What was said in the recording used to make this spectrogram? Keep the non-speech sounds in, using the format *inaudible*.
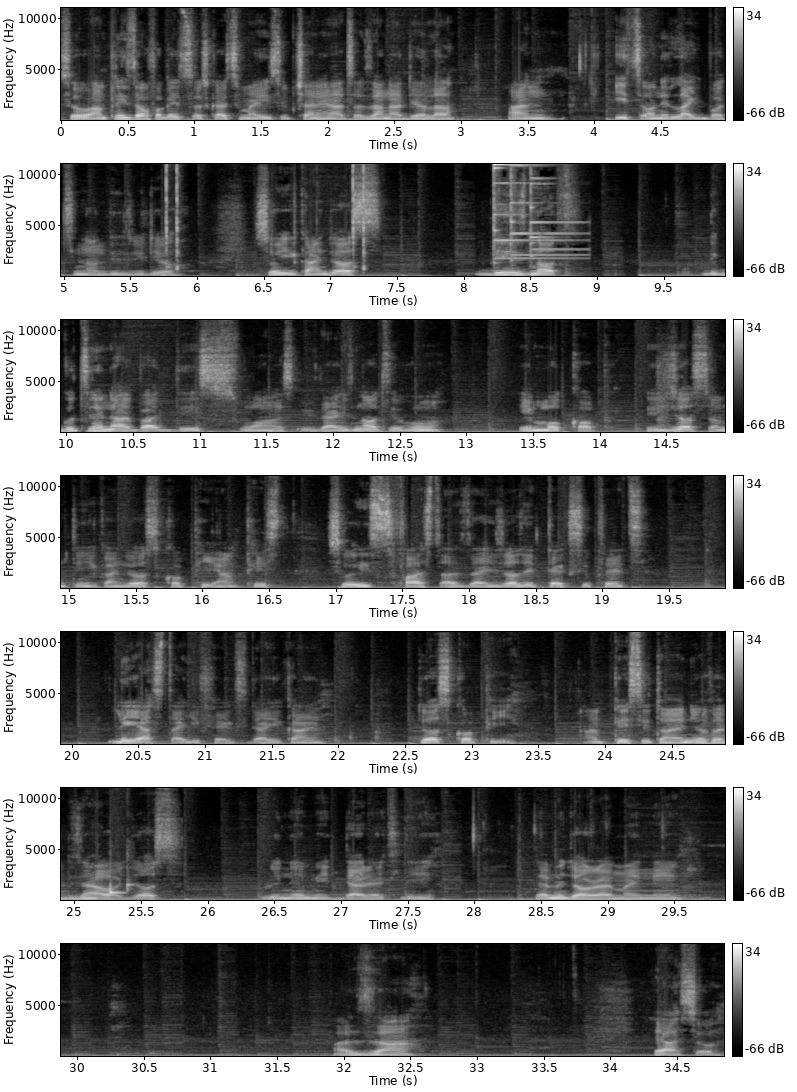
so and please don't forget to subscribe to my youtube channel at Hazzan Adeola and hit on the like button on this video. So you can just this is not the good thing about these ones is that it's not even a mock-up. It's just something you can just copy and paste. So it's fast as that. It's just a text effect layer style effects that you can just copy and paste it on any of your design or just rename it directly. Let me just write my name as uh yeah so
